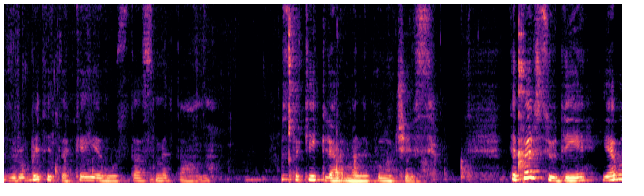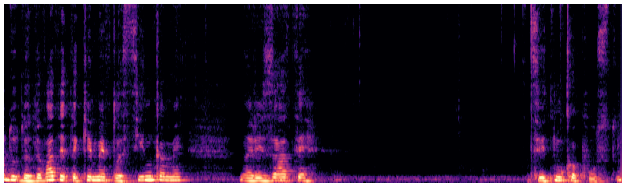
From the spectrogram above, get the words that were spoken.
Зробити таке як густа сметана. Ось такий кляр в мене вийшов. Тепер сюди я буду додавати такими пластинками, нарізати цвітну капусту,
